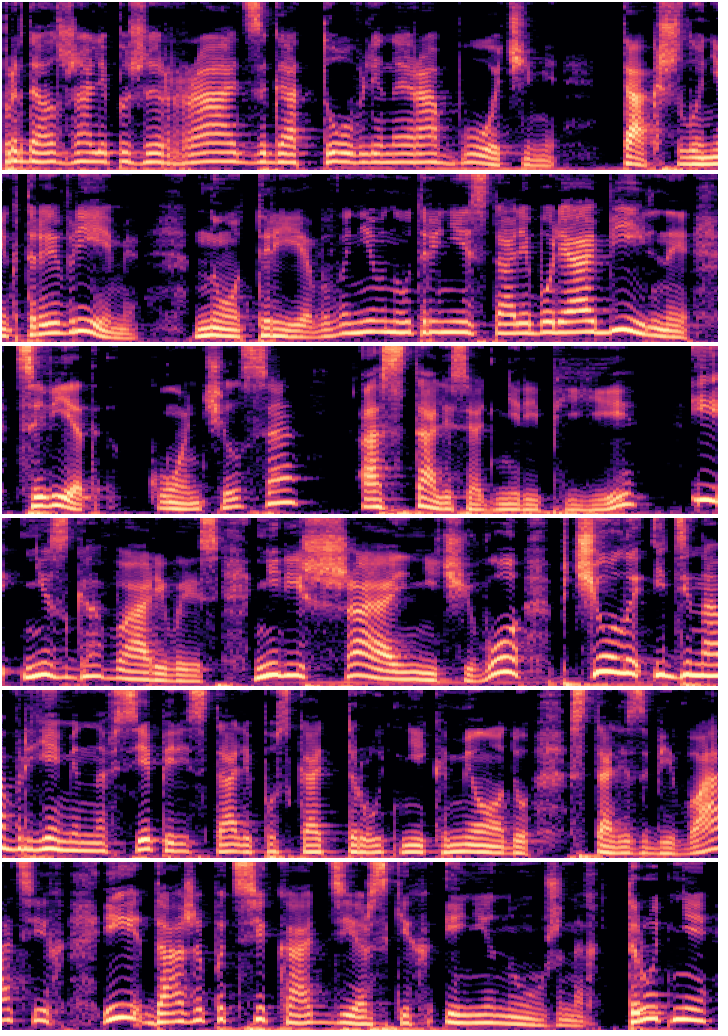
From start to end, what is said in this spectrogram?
продолжали пожирать заготовленное рабочими. Так шло некоторое время, но требования внутренние стали более обильные, цвет кончился, остались одни репьи, И, не сговариваясь, не решая ничего, пчелы единовременно все перестали пускать трутней к меду, стали сбивать их и даже подсекать дерзких и ненужных. Трутни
